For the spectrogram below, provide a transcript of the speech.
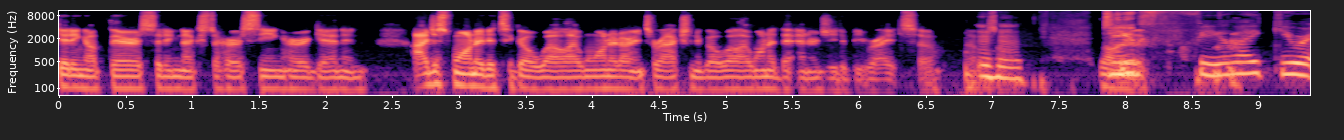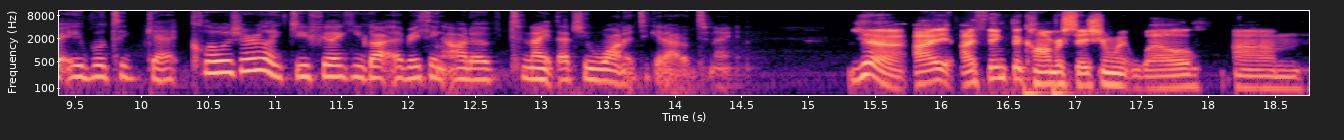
getting up there, sitting next to her, seeing her again. And I just wanted it to go well. I wanted our interaction to go well. I wanted the energy to be right. So mm-hmm. Do you feel like you were able to get closure? Like, do you feel like you got everything out of tonight that you wanted to get out of tonight? Yeah, I I think the conversation went well. Um,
